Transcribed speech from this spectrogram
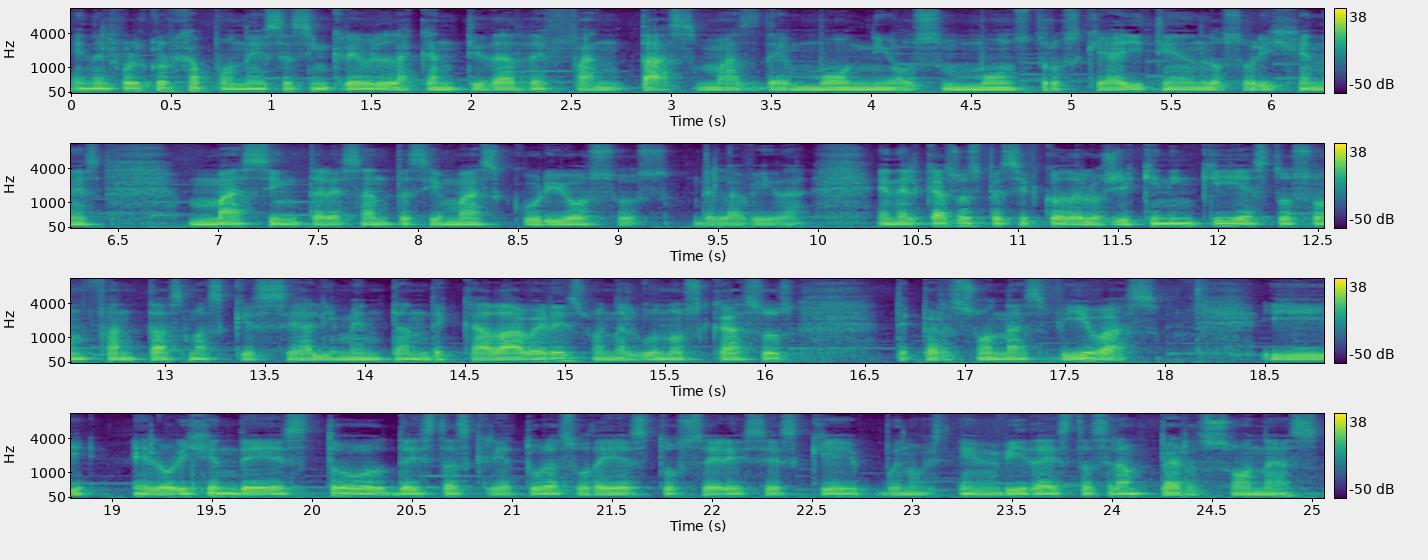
En el folclore japonés es increíble la cantidad de fantasmas, demonios, monstruos que hay y tienen los orígenes más interesantes y más curiosos de la vida. En el caso específico de los Shikininki, estos son fantasmas que se alimentan de cadáveres o en algunos casos de personas vivas. Y el origen de esto, de estas criaturas o de estos seres es que, bueno, en vida estas eran personas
